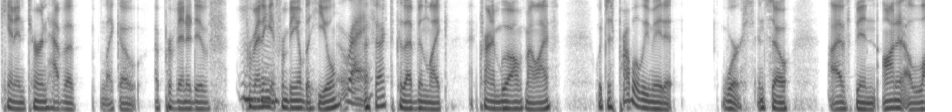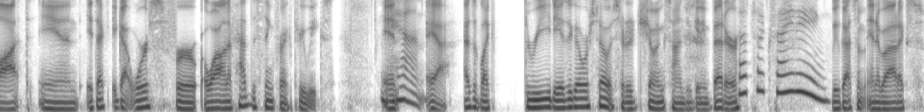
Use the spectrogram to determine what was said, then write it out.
can in turn have a like a, a preventative preventing it mm-hmm. from being able to heal Right. effect because I've been like trying to move on with my life, which has probably made it worse. And so I've been on it a lot, and it's it got worse for a while, and I've had this thing for like three weeks. And Man, yeah, as of like three days ago or so, it started showing signs of getting better. that's so exciting. We've got some antibiotics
